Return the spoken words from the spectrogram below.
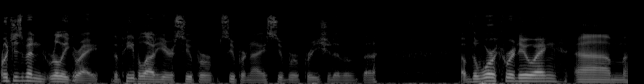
which has been really great. The people out here are super super nice, super appreciative of the of the work we're doing. Um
